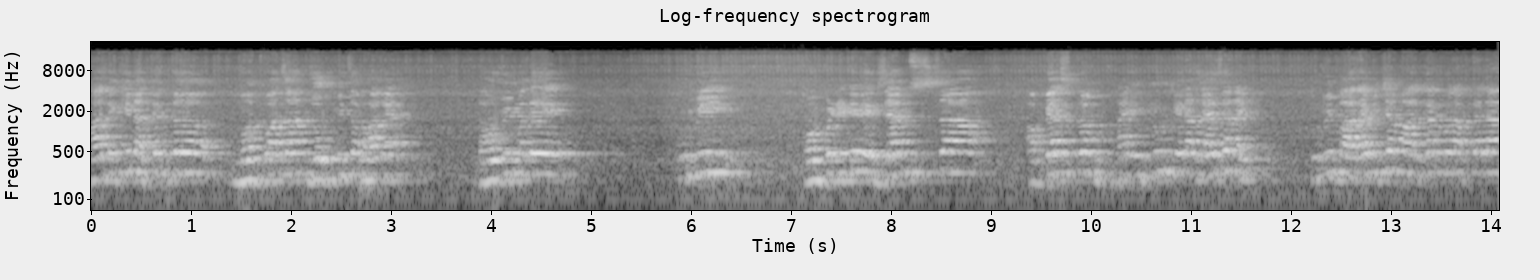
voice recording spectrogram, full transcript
हा देखील अत्यंत महत्त्वाचा जोखमीचा भाग आहे. दहावीमध्ये पूर्वी कॉम्पिटेटिव्ह एक्झाम्सचा अभ्यासक्रम हा इन्क्लूड केला जायचा नाही. पूर्वी बारावीच्या मार्कांवर आपल्याला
